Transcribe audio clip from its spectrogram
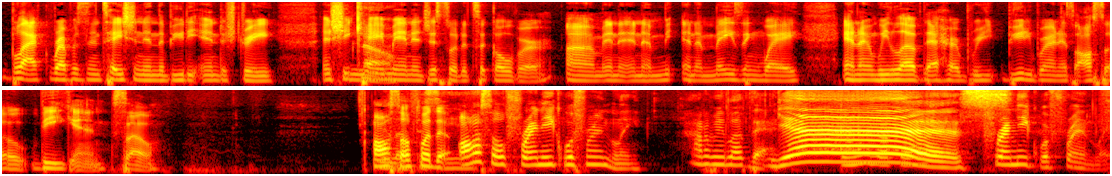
black representation in the beauty industry, and she came in and just sort of took over um, in, in an amazing way. And then we love that her beauty brand is also vegan. So, also for the also Freniqua friendly. How do we love that? Yes. Freniqua friendly.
